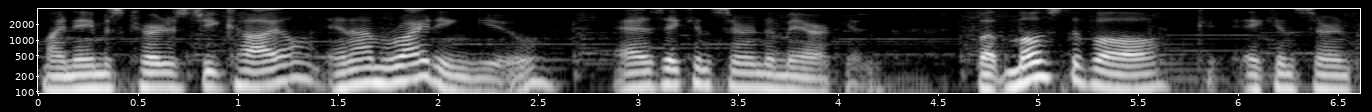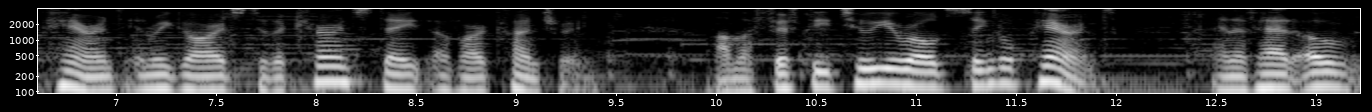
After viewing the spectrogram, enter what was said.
my name is Curtis G. Kyle, and I'm writing you as a concerned American, but most of all, a concerned parent in regards to the current state of our country. I'm a 52 year old single parent and have had over,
